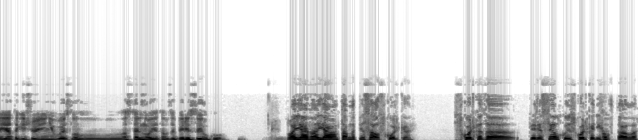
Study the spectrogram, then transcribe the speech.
я так еще и не выслал остальное там за пересылку. Ну, а я, я вам там написал сколько. Сколько за пересылку и сколько не хватало.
